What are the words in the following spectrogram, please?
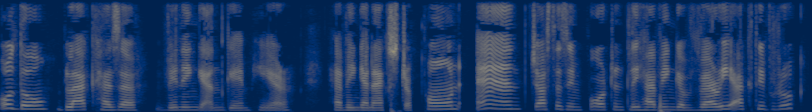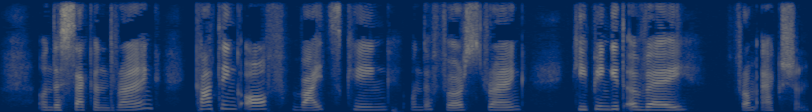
although black has a winning endgame here having an extra pawn and just as importantly having a very active rook on the second rank cutting off white's king on the first rank keeping it away from action.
